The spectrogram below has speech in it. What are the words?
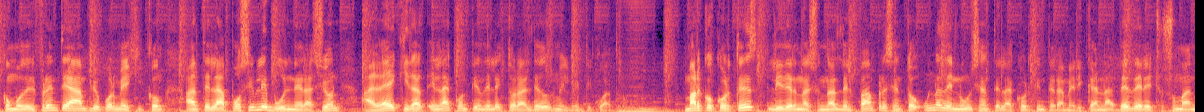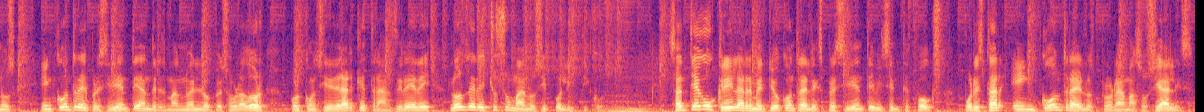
como del Frente Amplio por México, ante la posible vulneración a la equidad en la contienda electoral de 2024. Marco Cortés, líder nacional del PAN, presentó una denuncia ante la Corte Interamericana de Derechos Humanos en contra del presidente Andrés Manuel López Obrador por considerar que transgrede los derechos humanos y políticos. Santiago Krill arremetió contra el expresidente Vicente Fox por estar en contra de los programas sociales.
